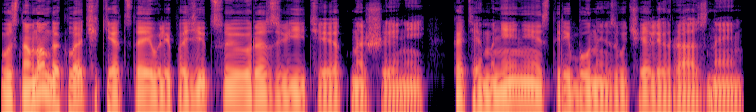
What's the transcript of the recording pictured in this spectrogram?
В основном докладчики отстаивали позицию развития отношений, хотя мнения с трибуны звучали разные.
